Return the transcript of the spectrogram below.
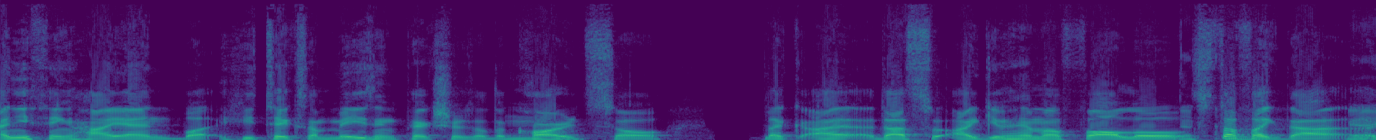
anything high end, but he takes amazing pictures of the Mm. cards. So like I that's I give him a follow That's stuff cool. like that. Yeah, Like,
